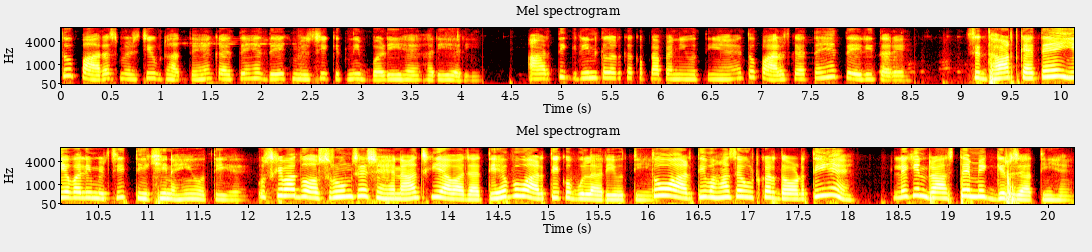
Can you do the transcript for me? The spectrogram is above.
तो पारस मिर्ची उठाते हैं, कहते हैं, देख, मिर्ची कितनी बड़ी है हरी हरी आरती ग्रीन कलर का कपड़ा पहनी होती हैं तो पारस कहते हैं, तेरी तरह। सिद्धार्थ कहते हैं, ये वाली मिर्ची तीखी नहीं होती है। उसके बाद वॉशरूम से शहनाज की आवाज़ आती है, वो आरती को बुला रही होती है। तो आरती वहाँ से उठकर दौड़ती हैं, लेकिन रास्ते में गिर जाती हैं।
